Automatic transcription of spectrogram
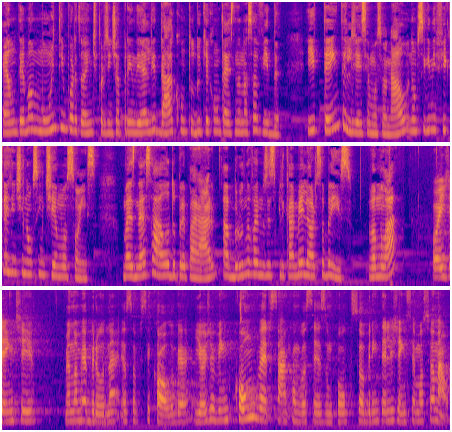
É um tema muito importante para a gente aprender a lidar com tudo o que acontece na nossa vida. E ter inteligência emocional não significa a gente não sentir emoções, mas nessa aula do Preparar, a Bruna vai nos explicar melhor sobre isso. Vamos lá? Oi, gente! Meu nome é Bruna, eu sou psicóloga e hoje eu vim conversar com vocês um pouco sobre inteligência emocional,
